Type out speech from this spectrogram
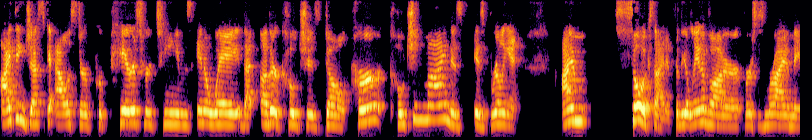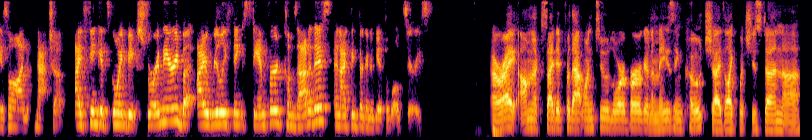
I think Jessica Allister prepares her teams in a way that other coaches don't. Her coaching mind is is brilliant. I'm so excited for the Alana Vawter versus Mariah Mazon matchup. I think it's going to be extraordinary, but I really think Stanford comes out of this, and I think they're going to be at the World Series. All right, I'm excited for that one too. Laura Berg, an amazing coach. I like what she's done uh,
